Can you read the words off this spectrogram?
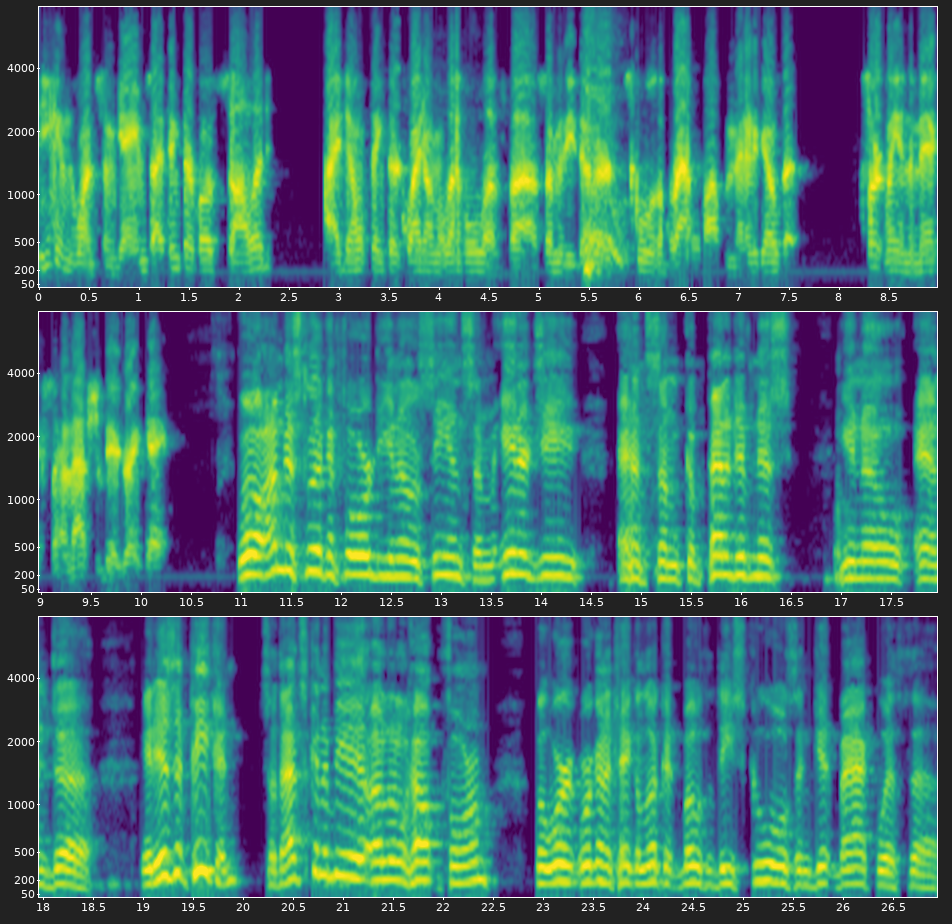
Pekin's won some games. I think they're both solid. I don't think they're quite on the level of uh, some of these other schools that rattled off a minute ago, but certainly in the mix, and that should be a great game. Well, I'm just looking forward to, you know, seeing some energy and some competitiveness, you know, and uh, it is at Pekin, so that's going to be a, a little help for them. But we're we're going to take a look at both of these schools and get back with uh,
